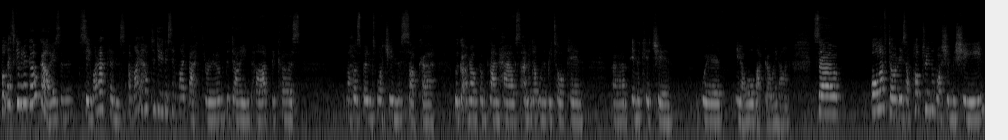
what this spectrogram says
But let's give it a go guys and see what happens. I might have to do this in my bathroom the dyeing part because my husband's watching the soccer. We've got an open plan house and I don't want to be talking um, in the kitchen with you know all that going on. So all I've done is I've popped her in the washing machine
